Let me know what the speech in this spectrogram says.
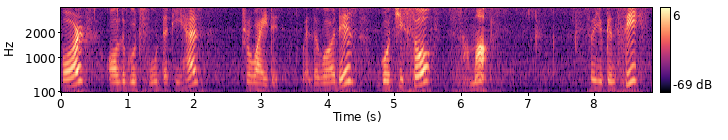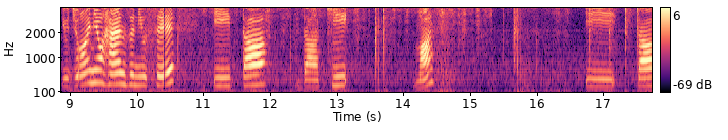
for all the good food that he has provided. Well, the word is gochiso sama. So, you can see you join your hands and you say itadaki mas itadaki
